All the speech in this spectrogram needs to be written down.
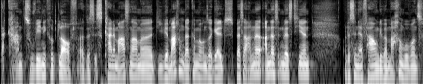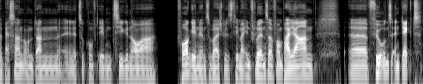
da kam zu wenig Rücklauf. Also das ist keine Maßnahme, die wir machen. Da können wir unser Geld besser anders investieren. Und das sind Erfahrungen, die wir machen, wo wir uns verbessern und dann in der Zukunft eben zielgenauer vorgehen. Wir haben zum Beispiel das Thema Influencer vor ein paar Jahren äh, für uns entdeckt.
